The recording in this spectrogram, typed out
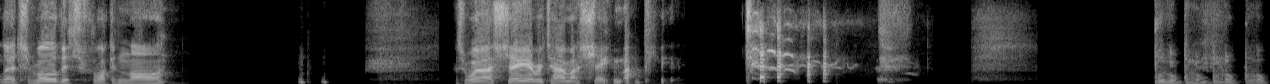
Let's mow this fucking lawn. That's what I say every time I shave my beard.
